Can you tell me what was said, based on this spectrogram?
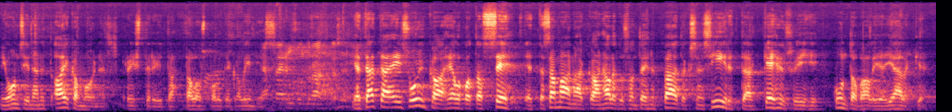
niin on siinä nyt aikamoinen ristiriita talouspolitiikan linjassa. Ja tätä ei suinkaan helpota se että samaan aikaan hallitus on tehnyt päätöksen siirtää kehysriihi kuntavaalien jälkeen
